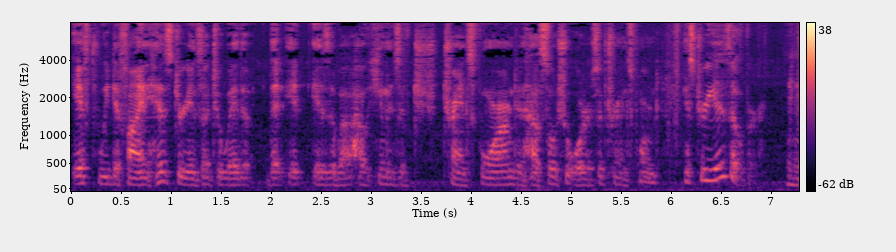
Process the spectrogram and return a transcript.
if we define history in such a way that, that it is about how humans have tr- transformed and how social orders have transformed, history is over. Mm-hmm.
